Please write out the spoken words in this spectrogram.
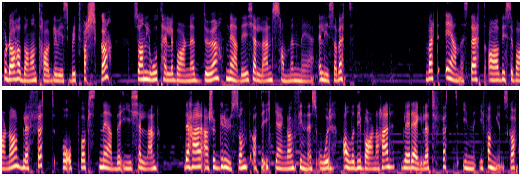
for da hadde han antageligvis blitt ferska, så han lot heller barnet dø nede i kjelleren sammen med Elisabeth. Hvert eneste et av disse barna ble født og oppvokst nede i kjelleren. Det her er så grusomt at det ikke engang finnes ord. Alle de barna her ble regelrett født inn i fangenskap.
